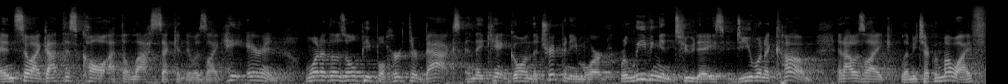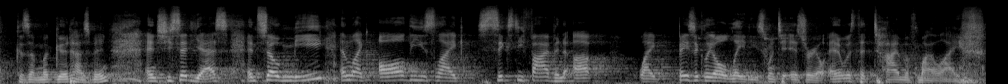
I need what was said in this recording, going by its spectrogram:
And so I got this call at the last second that was like, hey, Aaron, one of those old people hurt their backs and they can't go on the trip anymore. We're leaving in two days. Do you want to come? And I was like, let me check with my wife because I'm a good husband. And she said yes. And so me and like all these like 65 and up like basically old ladies went to Israel, and it was the time of my life.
